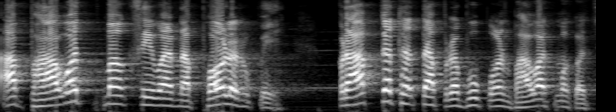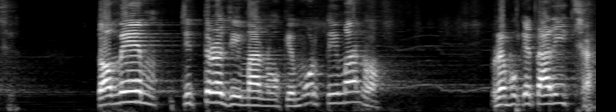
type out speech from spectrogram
આ ભાવાત્મક સેવાના ફળ રૂપે પ્રાપ્ત થતા પ્રભુ પણ ભાવાત્મક જ છે. તમે ચિત્રજી માનો કે મૂર્તિ માનો, પ્રભુ કે તારી ઈચ્છા.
